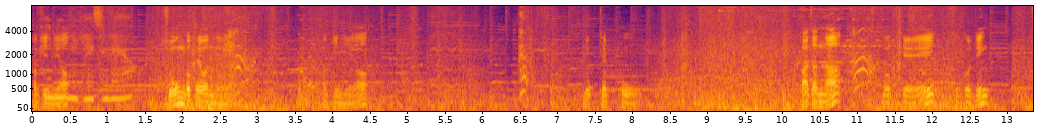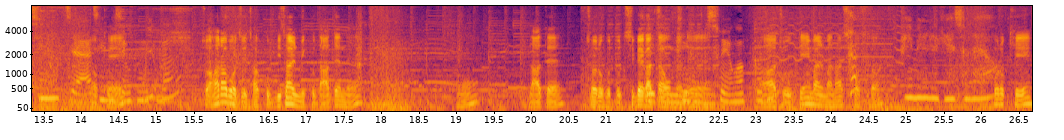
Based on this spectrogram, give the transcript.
확인이요? 좋은 거 배웠네요. 확인이요. 로켓포 맞았나? 오케이 스코링. 진짜 오케이. 저 할아버지 자꾸 미사일 믿고 나대네. 어? 나대. 저러고 또 집에 갔다 오면은 소용없거든. 아주 게임할 만 하시겠어. 코르키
